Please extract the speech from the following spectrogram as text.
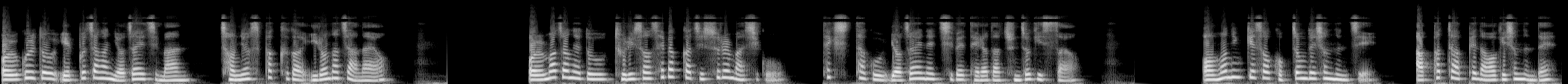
얼굴도 예쁘장한 여자이지만 전혀 스파크가 일어나지 않아요. 얼마 전에도 둘이서 새벽까지 술을 마시고 택시 타고 여자애네 집에 데려다 준 적이 있어요. 어머님께서 걱정되셨는지 아파트 앞에 나와 계셨는데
